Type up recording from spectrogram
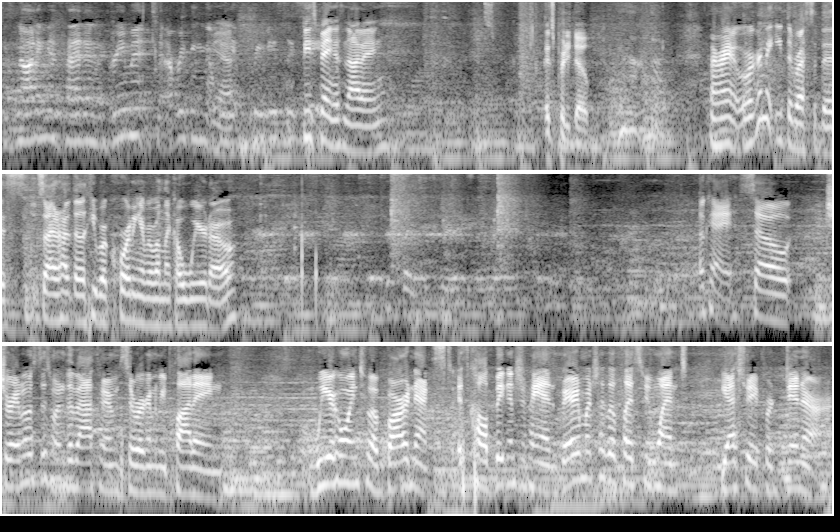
He's nodding his head in agreement to everything that Yeah. we had previously Beast Bang is nodding. It's pretty dope. All right, we're gonna eat the rest of this, so I don't have to keep recording everyone like a weirdo. Okay, so Jurema's just went to the bathroom, so we're gonna be plotting. We are going to a bar next. It's called Big in Japan, very much like the place we went yesterday for dinner,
